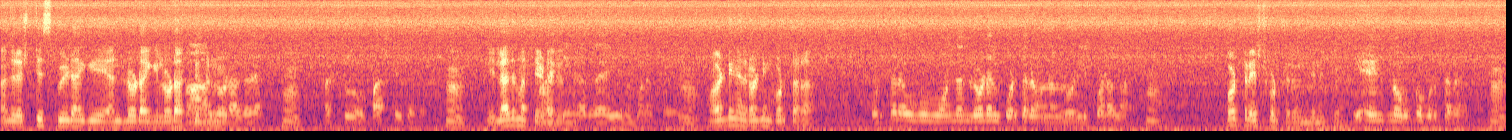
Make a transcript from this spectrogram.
ಅಂದರೆ ಎಷ್ಟು ಸ್ಪೀಡಾಗಿ ಅನ್ಲೋಡ್ ಆಗಿ ಲೋಡ್ ಆಗ್ತಿದ್ರು? ಲೋಡ್ ಆದರೆ ಹಾಂ. ಅಷ್ಟು ಫಾಸ್ಟ್ ಇದೆ ಹಾಂ. ಇಲ್ಲಾಂದ್ರೆ ಮತ್ತೆ ಲೇಟ್ ಆಗುತ್ತೆ. ಆದರೆ ಏನು ಮಾಡಕ್ಕೆ ಹಾಂ. ಹಾಲ್ಟಿಂಗ್ ಅಂದ್ರೆ ರೋಟಿಂಗ್ ಕೊಡ್ತಾರಾ? ಕೊಡ್ತಾರೆ ಒಬ್ಬೊಬ್ಬ ಒಂದೊಂದು ಲೋಡಲ್ಲಿ ಕೊಡ್ತಾರೆ ಒಂದೊಂದು ಲೋಡ್ಲಿ ಕೊಡಲ್ಲ. ಹಾಂ. ಕೊಟ್ಟರೆ ಎಷ್ಟು ಕೊಡ್ತಾರೆ ಒಂದು ದಿನಕ್ಕೆ? ಏ ಎಂಟುನೂರು ರೂಪಾಯಿ ಕೊಡ್ತಾರೆ. ಹಾಂ.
